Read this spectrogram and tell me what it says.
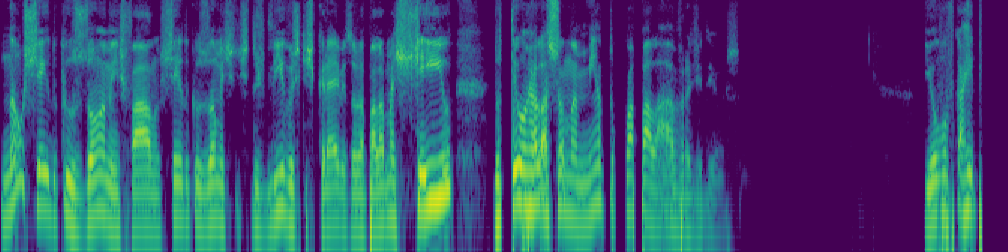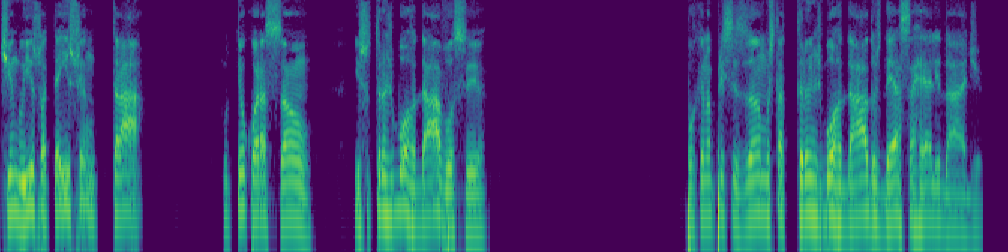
não cheio do que os homens falam, cheio do que os homens, dos livros que escrevem sobre a palavra, mas cheio do teu relacionamento com a palavra de Deus. E eu vou ficar repetindo isso até isso entrar no teu coração, isso transbordar você. Porque nós precisamos estar transbordados dessa realidade.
